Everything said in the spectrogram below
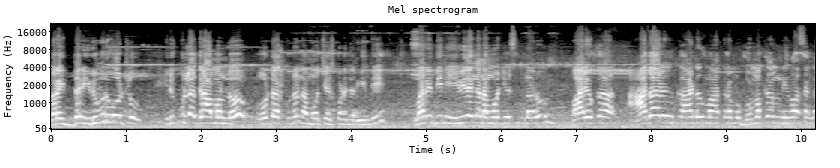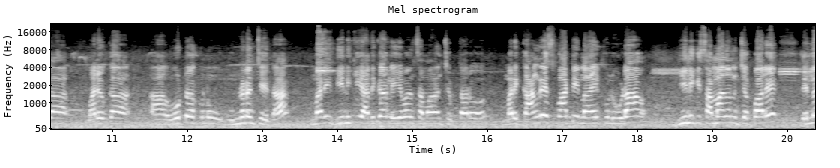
వారి ఇద్దరు ఇరువురు ఓట్లు ఇరుకుల్ల గ్రామంలో ఓటు హక్కును నమోదు చేసుకోవడం జరిగింది. మరి దీన్ని ఏ విధంగా నమోదు చేసుకున్నారు? వారి యొక్క ఆధార్ కార్డు మాత్రము బొమ్మకల్ నివాసంగా వారి యొక్క ఓటు హక్కును ఉండడం చేత మరి దీనికి అధికారులు ఏమని సమాధానం చెప్తారో మరి కాంగ్రెస్ పార్టీ నాయకులు కూడా దీనికి సమాధానం చెప్పాలి. తెల్ల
